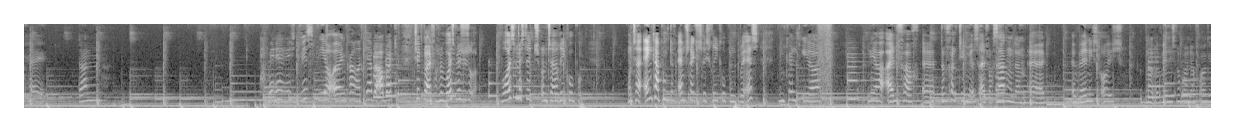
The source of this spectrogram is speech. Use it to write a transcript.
Okay, dann Wenn ihr nicht wisst, wie ihr euren Charakter bearbeitet, schickt mir einfach eine Voice Message, Voice Message unter Rico unter enker.fm-rico.bs. Dann könnt ihr mir einfach, äh, dann könnt ihr mir es einfach sagen, dann äh, erwähne ich es euch. Dann erwähne ich es nochmal in der Folge.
